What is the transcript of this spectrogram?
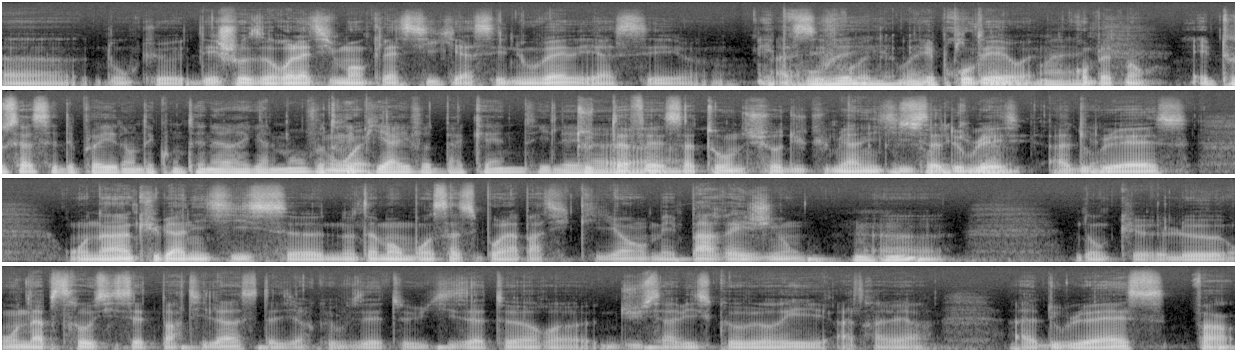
Euh, donc euh, des choses relativement classiques, assez nouvelles et assez, euh, éprouvées, complètement. Et tout ça, c'est déployé dans des containers également? Votre API, votre backend, il est. Tout à fait, ça tourne sur du Kubernetes AWS. On a un Kubernetes, notamment, bon, ça c'est pour la partie client, mais par région. Mhm. donc le, on abstrait aussi cette partie-là, c'est-à-dire que vous êtes utilisateur du service Covery à travers AWS. Enfin,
